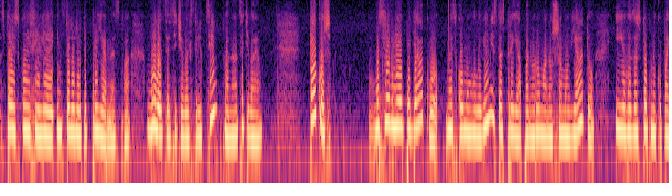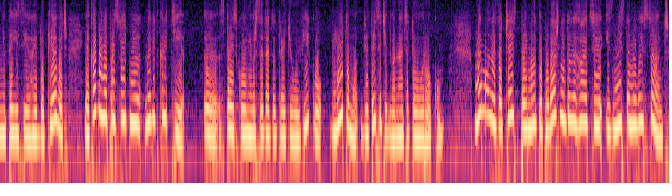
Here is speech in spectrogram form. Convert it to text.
Стрийської філії Інституту підприємництва вулиця Січових Стрільців, 12В. Також висловлюю подяку міському голові міста Стрия пану Роману Шамов'яту і його заступнику пані Таїсії Гайдукевич, яка була присутньою на відкритті Стрийського університету третього віку в лютому 2012 року. Ми мали за честь приймати поважну делегацію із міста Новий Сонч,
